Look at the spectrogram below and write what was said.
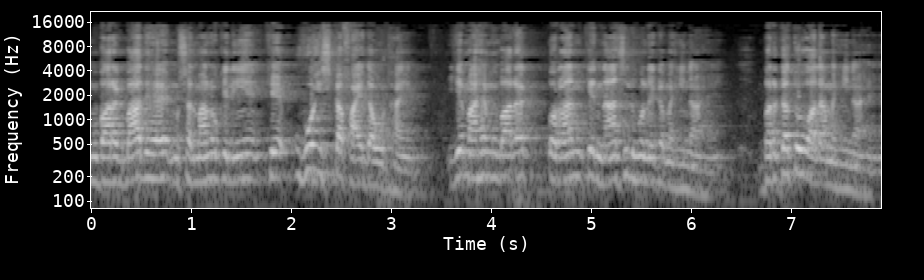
मुबारकबाद है मुसलमानों के लिए कि वो इसका फ़ायदा उठाएँ। ये माह मुबारक कुरान के नाजिल होने का महीना है, बरकतों वाला महीना है।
